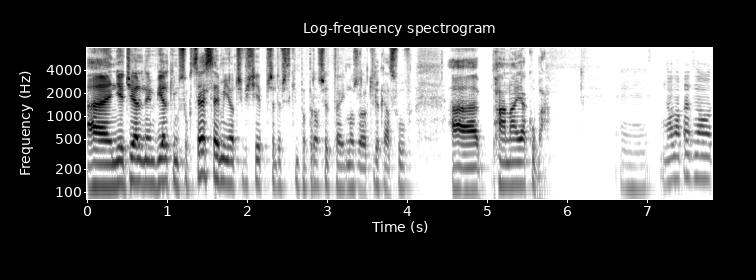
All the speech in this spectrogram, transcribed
e, niedzielnym wielkim sukcesem i oczywiście przede wszystkim poproszę tutaj może o kilka słów e, pana Jakuba. Y, No na pewno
